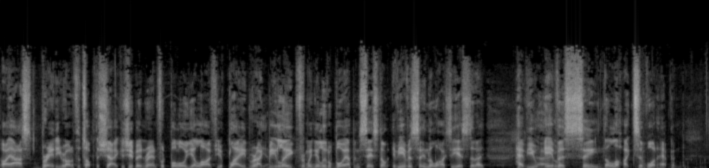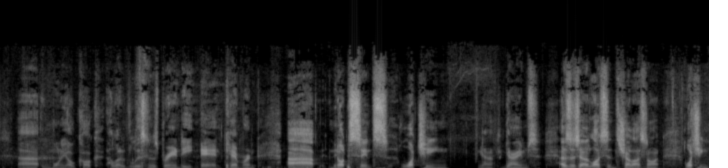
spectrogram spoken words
I asked Brandy right off the top of the show because you've been around football all your life. You've played rugby yeah. league from when you're a little boy up in Cessnock. Have you ever seen the likes of yesterday? Have you ever look. seen the likes of what happened? Uh, good morning, old cock. Hello to the listeners, Brandy and Cameron. Uh, not since watching you know, games, as I said, like I said the show last night, watching,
